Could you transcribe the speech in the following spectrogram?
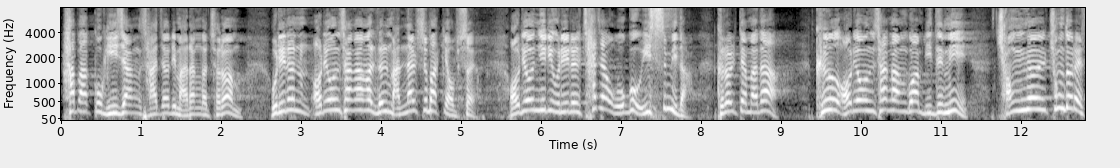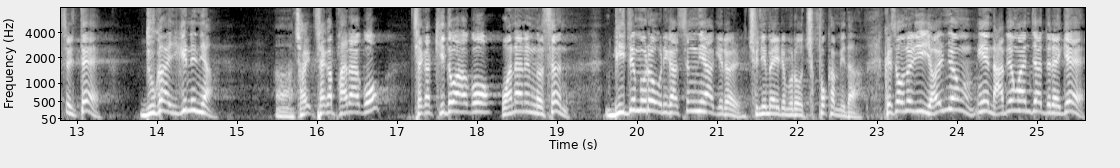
하박국 2장 4절이 말한 것처럼 우리는 어려운 상황을 늘 만날 수밖에 없어요. 어려운 일이 우리를 찾아오고 있습니다. 그럴 때마다 그 어려운 상황과 믿음이 정멸 충돌했을 때 누가 이기느냐? 어, 저, 제가 바라고 제가 기도하고 원하는 것은 믿음으로 우리가 승리하기를 주님의 이름으로 축복합니다. 그래서 오늘 이 10명의 나병 환자들에게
